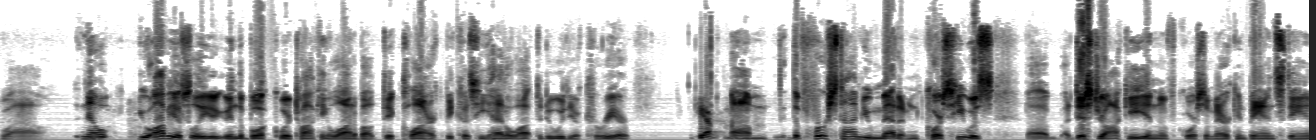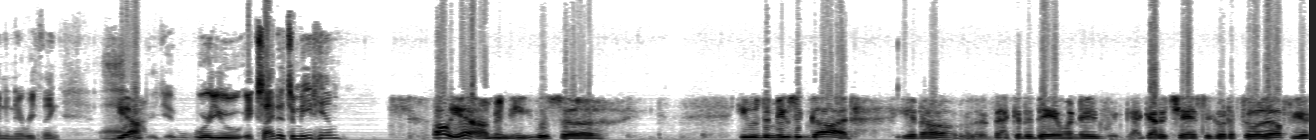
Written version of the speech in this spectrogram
Wow. Now, you obviously, in the book, we're talking a lot about Dick Clark because he had a lot to do with your career. Yep. Um, the first time you met him, of course, he was uh, a disc jockey and, of course, American Bandstand and everything. Uh, Yeah. Were you excited to meet him? Oh yeah, I mean he was uh he was the music god, you know, back in the day when they I got a chance to go to Philadelphia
